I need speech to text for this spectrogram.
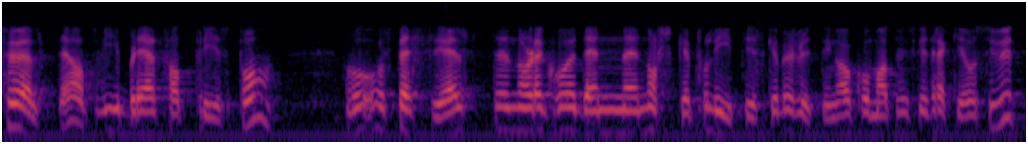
følte at vi ble satt pris på. Og, og spesielt når det, den norske politiske beslutninga kom at vi skulle trekke oss ut,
